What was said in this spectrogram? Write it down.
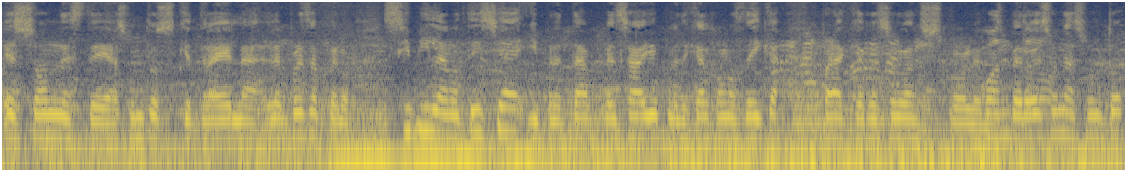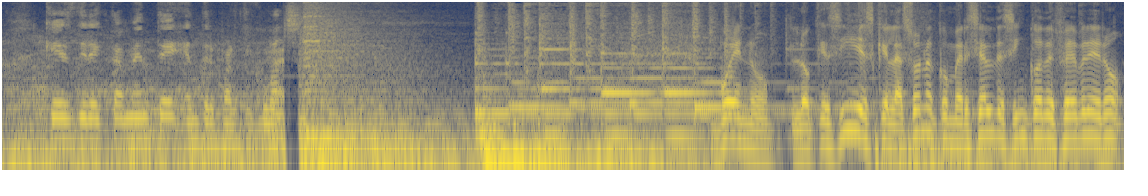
Esos son este, asuntos que trae la, empresa, pero sí vi la noticia y pensaba yo platicar con los de ICA para que resuelvan sus problemas. Pero es un asunto que es directamente entre particulares. Bueno, lo que sí es que la zona comercial de 5 de febrero,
